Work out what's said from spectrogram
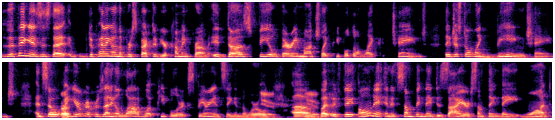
the thing is is that depending on the perspective you're coming from it does feel very much like people don't like change. They just don't like mm. being changed. And so uh, uh, you're representing a lot of what people are experiencing in the world. Yeah, um, yeah. but if they own it and it's something they desire something they want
